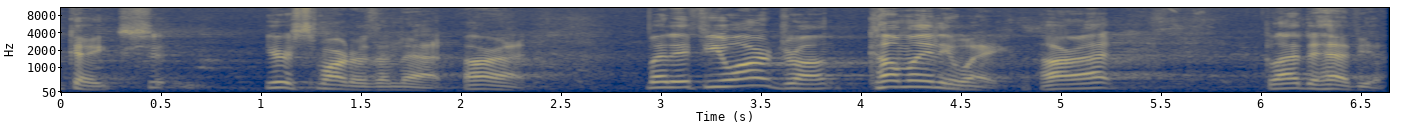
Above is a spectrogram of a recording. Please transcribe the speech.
Okay, sh- you're smarter than that. All right. But if you are drunk, come anyway. All right? Glad to have you.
